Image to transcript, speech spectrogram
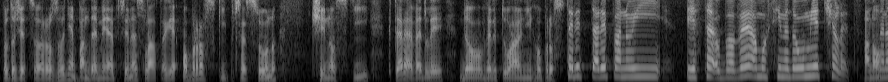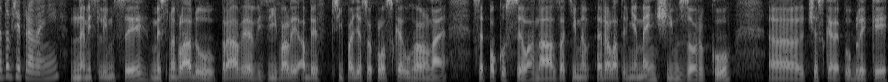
Protože co rozhodně pandemie přinesla, tak je obrovský přesun činností, které vedly do virtuálního prostoru. Tedy tady panují jisté obavy a musíme to umět čelit. Ano. Jsme na to připraveni? Nemyslím si, my jsme vládu právě vyzývali, aby v případě Sokolovské uhelné se pokusila na zatím relativně menším vzorku eh, České republiky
